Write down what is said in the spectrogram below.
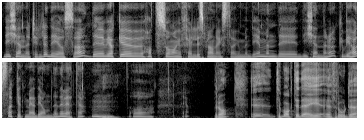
De kjenner til det, de også. Det, vi har ikke hatt så mange felles planleggingsdager med de, men de, de, kjenner nok. Vi har snakket med de om det, det vet jeg. Mm. Mm. Og Bra. Eh, tilbake til deg, eh, Frode.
